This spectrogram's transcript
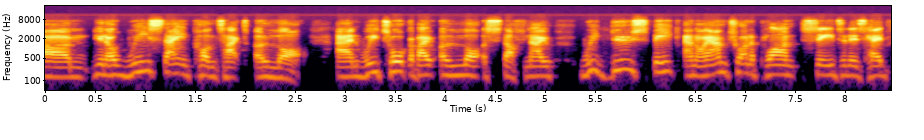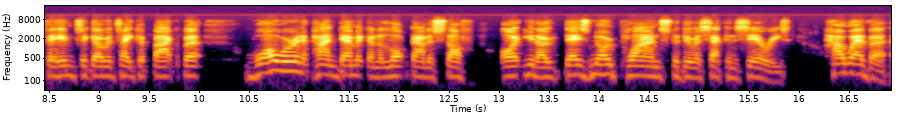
Um, you know, we stay in contact a lot and we talk about a lot of stuff. Now, we do speak, and I am trying to plant seeds in his head for him to go and take it back. But while we're in a pandemic and a lockdown of stuff, I, you know, there's no plans to do a second series. However,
